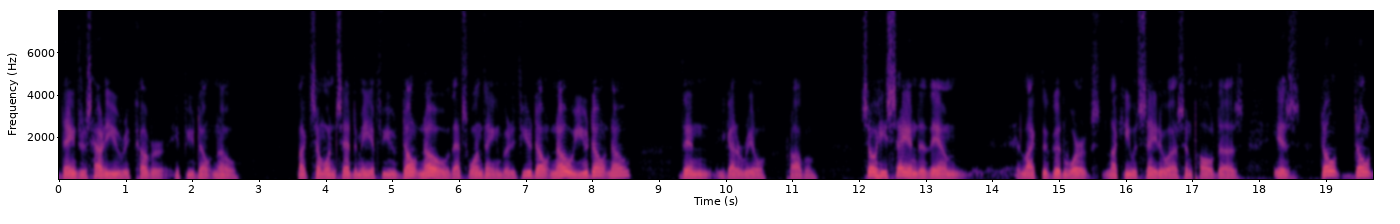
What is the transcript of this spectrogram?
dangerous. How do you recover if you don't know? Like someone said to me, if you don't know, that's one thing, but if you don't know, you don't know, then you got a real problem. So he's saying to them, like the good works, like he would say to us, and Paul does, is don't don't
